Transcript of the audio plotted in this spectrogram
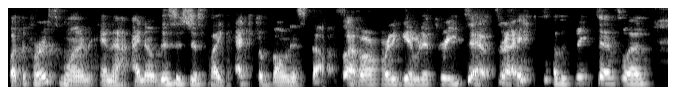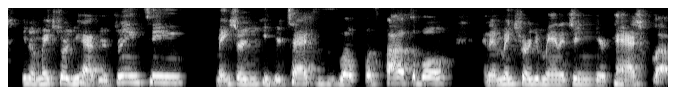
But the first one, and I, I know this is just like extra bonus stuff. So I've already given it three tips, right? So the three tips was, you know, make sure you have your dream team, make sure you keep your taxes as low as possible, and then make sure you're managing your cash flow.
